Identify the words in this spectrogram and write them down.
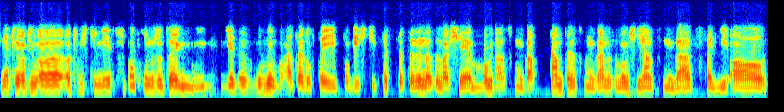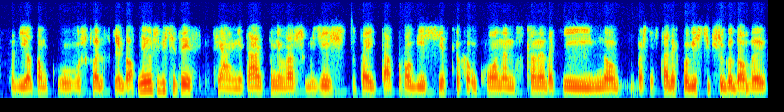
znaczy oczy, o, oczywiście nie jest przypadkiem, że to jeden z głównych bohaterów tej powieści, kwestia sceny, nazywa się Bogdan Smuga. Tamten Smuga nazywał się Jan Smuga z serii o, z serii o Tomku Szklarskiego. No i oczywiście to jest specjalnie, tak, ponieważ gdzieś tutaj ta powieść jest trochę ukłonem w stronę takiej, no właśnie starych powieści przygodowych,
